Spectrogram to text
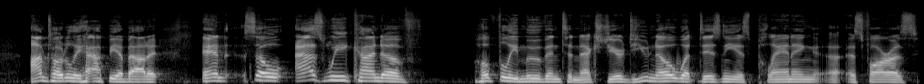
I'm totally happy about it. And so as we kind of hopefully move into next year, do you know what Disney is planning uh, as far as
